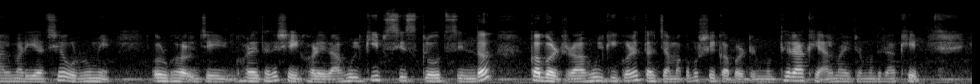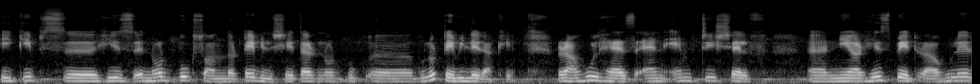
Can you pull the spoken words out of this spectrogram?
আলমারি আছে ওর রুমে ওর ঘর, যেই ঘরে থাকে সেই ঘরে। Rahul keeps his clothes in the cupboard Rahul কী করে? তার জামা কাপড় সেই কাবার্ডের মধ্যে রাখে, আলমারিটার মধ্যে রাখে। He keeps his notebooks on the table সে তার নোটবুকগুলো টেবিলে রাখে। Rahul has an empty shelf near his bed রাহুলের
